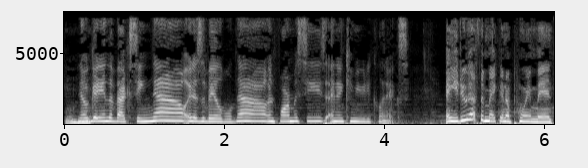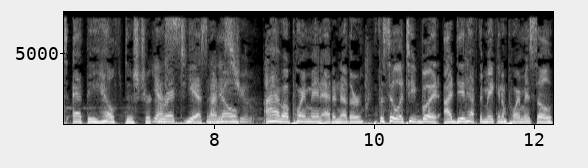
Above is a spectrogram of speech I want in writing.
You know, getting the vaccine now. It is available now in pharmacies and in community clinics. And you do have to make an appointment at the health district, Yes, correct? Yes, and I know. I have an appointment at another facility, but I did have to make an appointment. So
